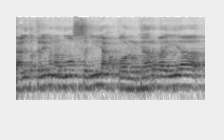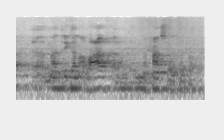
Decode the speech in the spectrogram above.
يعني تقريبا الموصلية حق الكهربائية آه، ما أدري كم أضعاف النحاس والفضه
